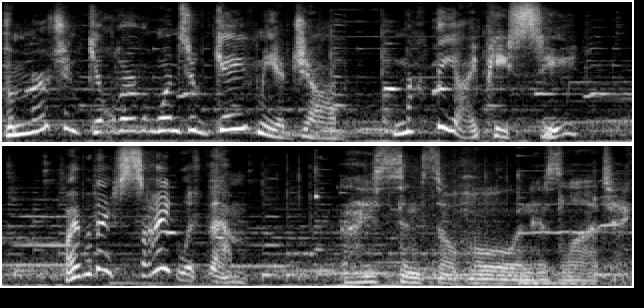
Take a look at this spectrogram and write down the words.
The Merchant Guild are the ones who gave me a job, not the IPC. Why would I side with them? I sense a hole in his logic.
